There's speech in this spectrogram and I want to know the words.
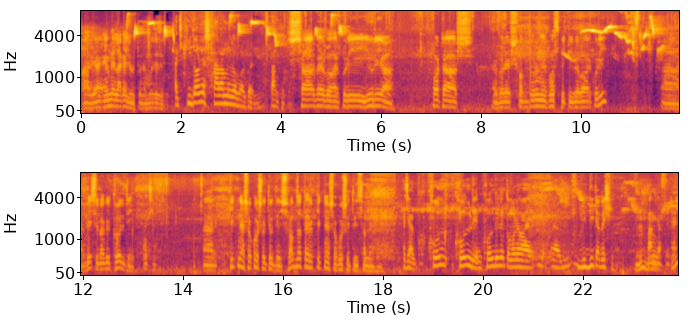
আর এমনি লাগাইলে হইতো না মরে যাব আচ্ছা কি ধরনের সার আপনি ব্যবহার করেন? সার ব্যবহার করি ইউরিয়া পটাশ তারপরে সব ধরনের ফসফেটি ব্যবহার করি আর বেশিরভাগই খোল দিই। আচ্ছা। আর কীটনাশক ওষুধ দিই সব জাতের কীটনাশক ওষুধই চলে। আচ্ছা খোল খোল দেন খোল দিলে তো মনে হয় বৃদ্ধিটা বেশি হয় পান গাছে হ্যাঁ?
